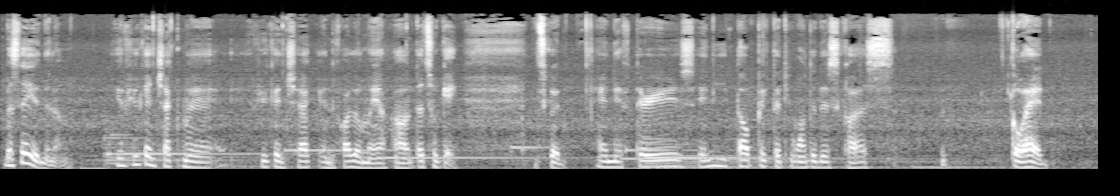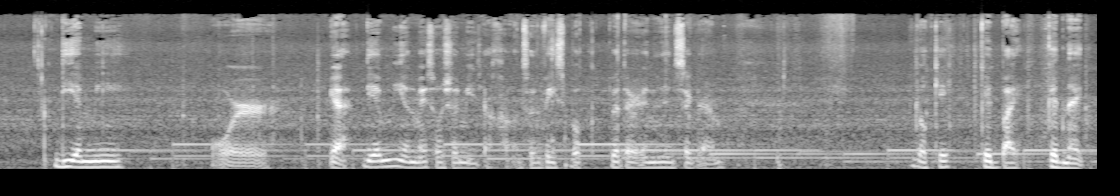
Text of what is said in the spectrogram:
Basta yun na lang. If you can check my you can check and follow my account that's okay it's good And if there is any topic that you want to discuss, go ahead. DM me or yeah, DM me on my social media accounts on Facebook, Twitter, and Instagram. Okay, goodbye. Good night.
